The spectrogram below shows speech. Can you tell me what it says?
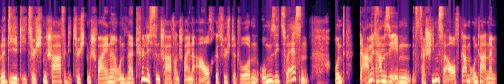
ne, die, die züchten Schafe, die züchten Schweine und natürlich sind Schafe und Schweine auch gezüchtet worden, um sie zu essen. Und damit haben sie eben verschiedenste Aufgaben, unter anderem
